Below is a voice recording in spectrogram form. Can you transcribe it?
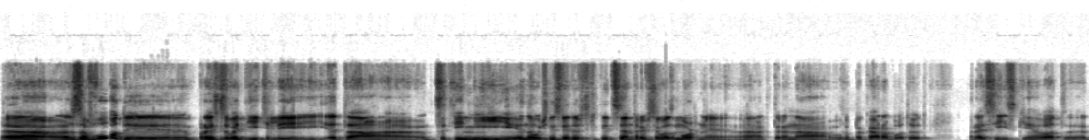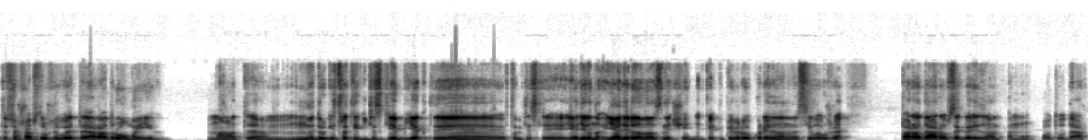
э, заводы, производители, и это, кстати, НИИ, научно-исследовательские центры всевозможные, э, которые на ВПК работают, российские, вот, это все, что обслуживает аэродромы их, ну, Вот, эм, ну и другие стратегические объекты, в том числе ядерно, ядерного назначения, как, например, Украина наносила уже по радару за горизонтному вот удар.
